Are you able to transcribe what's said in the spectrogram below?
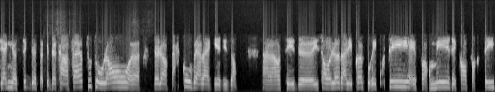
diagnostic de, de, cancer tout au long euh, de leur parcours vers la guérison. Alors, c'est de, ils sont là dans l'épreuve pour écouter, informer, réconforter,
